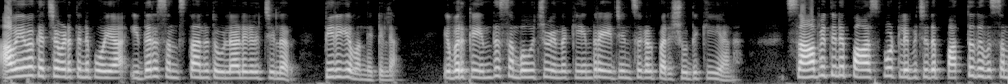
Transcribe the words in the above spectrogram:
അവയവ കച്ചവടത്തിന് പോയ ഇതര സംസ്ഥാന തൊഴിലാളികളിൽ ചിലർ തിരികെ വന്നിട്ടില്ല. ഇവർക്ക് എന്ത് സംഭവിച്ചു എന്ന് കേന്ദ്ര ഏജൻസികൾ പരിശോധിക്കുകയാണ്. സാബിത്തിന് പാസ്പോർട്ട് ലഭിച്ചത് പത്ത് ദിവസം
